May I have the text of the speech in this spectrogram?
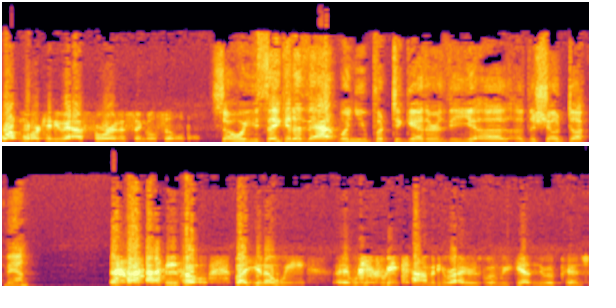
what more can you ask for in a single syllable? So, were you thinking of that when you put together the uh, the show Duckman? no, but you know we, we we comedy writers when we get into a pinch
